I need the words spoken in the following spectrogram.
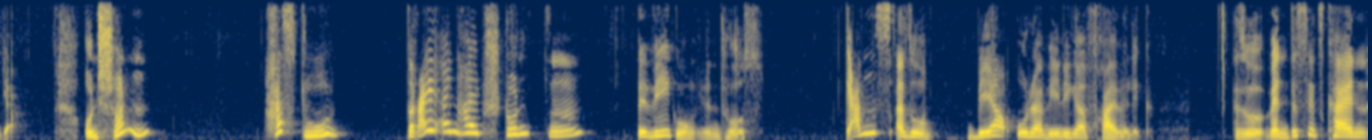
Ja. Und schon hast du dreieinhalb Stunden Bewegung intus. Ganz, also mehr oder weniger freiwillig. Also wenn das jetzt kein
